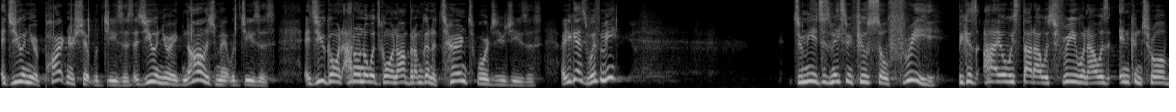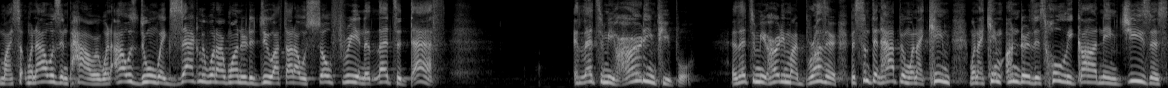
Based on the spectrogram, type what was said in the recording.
It's you and your partnership with Jesus. It's you and your acknowledgement with Jesus. It's you going, I don't know what's going on, but I'm going to turn towards you, Jesus. Are you guys with me? To me, it just makes me feel so free because I always thought I was free when I was in control of myself, when I was in power, when I was doing exactly what I wanted to do. I thought I was so free and it led to death. It led to me hurting people. It led to me hurting my brother. But something happened when I came, when I came under this holy God named Jesus.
